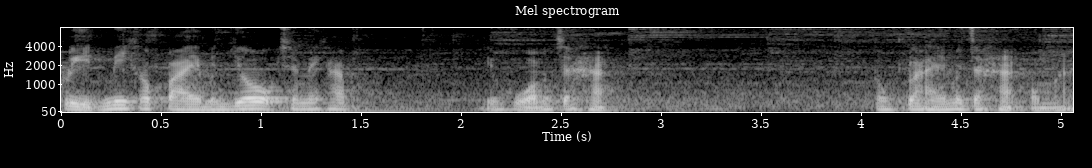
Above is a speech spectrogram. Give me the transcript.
กรีดมีดเข้าไปมันโยกใช่ไหมครับเดี๋ยวหัวมันจะหัก ตรงปลายมันจะหักออกมา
